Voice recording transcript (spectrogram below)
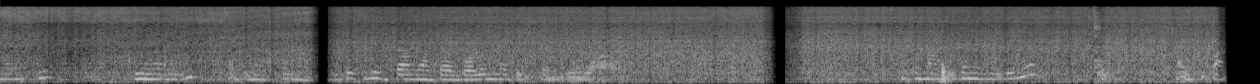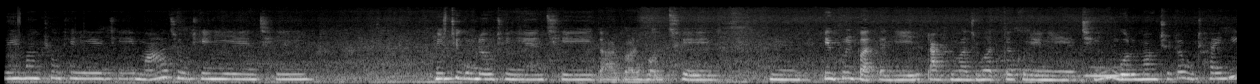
মাংস ধুনা হলুদ সাথে মশলা এটা খুবই যা মজা গরম ভাতের সঙ্গে মাংসটা নেড়ে দেবো আর মাংস উঠে নিয়েছি। মাছ উঠে নিয়েছি মিষ্টি কুমড়া উঠে নিয়েছি তারপর হচ্ছে পিপুল পাতা দিয়ে টাকি মাছ ভর্তা করে নিয়েছি গরু মাংসটা উঠাইনি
